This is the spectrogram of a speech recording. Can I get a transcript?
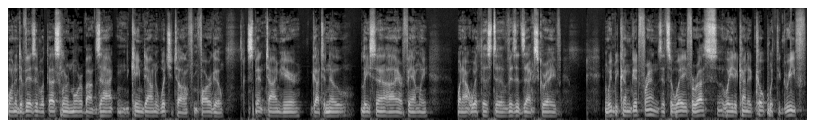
wanted to visit with us, learn more about Zach, and came down to Wichita from Fargo. Spent time here, got to know Lisa, I, our family, went out with us to visit Zach's grave. And we've become good friends. It's a way for us, a way to kind of cope with the grief,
